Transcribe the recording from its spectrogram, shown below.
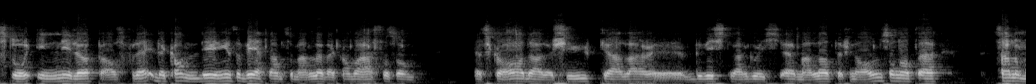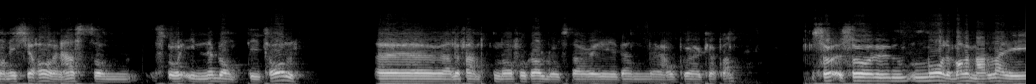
står inne i løpet. Altså, for det, det, kan, det, er ingen som vet hvem som melder. Det kan være hester som er skada eller syke eller eh, bevisst velger å ikke melde til finalen. sånn at eh, selv om man ikke har en hest som står inne blant de tolv, eh, eller 15 da for kaldblods der i den hoppecupen, så, så, må det bare melde i,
